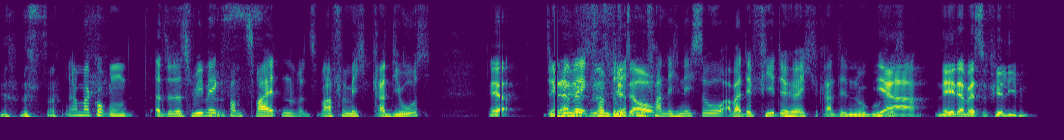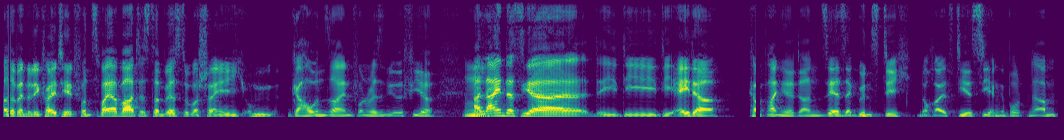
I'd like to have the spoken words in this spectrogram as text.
ja, mal gucken. Also das Remake Das- vom zweiten war für mich grandios. ja. Den Ja, Remake vom dritten auch. fand ich nicht so, aber der vierte höre ich gerade nur gut. Ja, nee, dann wirst du vier lieben. Also wenn du die Qualität von zwei erwartest, dann wirst du wahrscheinlich umgehauen sein von Resident Evil 4. Mhm. Allein, dass sie ja die, die, die Ada-Kampagne dann sehr, sehr günstig noch als DLC angeboten haben.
